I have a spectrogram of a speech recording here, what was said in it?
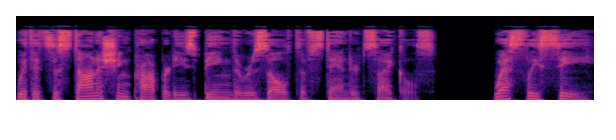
with its astonishing properties being the result of standard cycles. Wesley C.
